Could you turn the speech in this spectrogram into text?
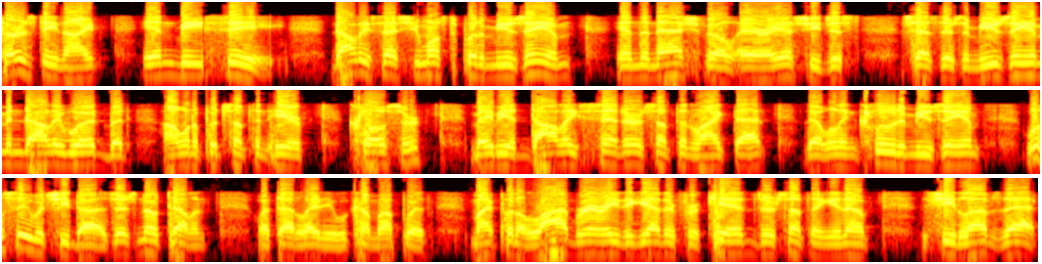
Thursday night, NBC. Dolly says she wants to put a museum in the Nashville area. She just says there's a museum in Dollywood, but I want to put something here closer, maybe a Dolly Center or something like that that will include a museum. We'll see what she does. There's no telling what that lady will come up with. Might put a library together for kids or something. You know, she loves that.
